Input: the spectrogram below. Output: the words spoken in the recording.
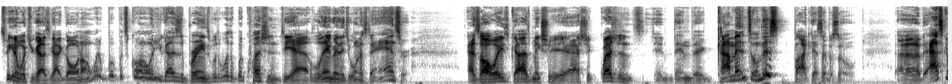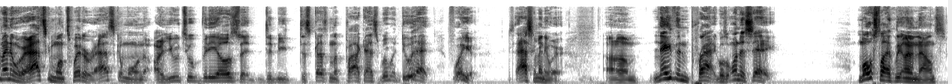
Speaking of what you guys got going on, what, what what's going on with you guys' brains? What, what what questions do you have lingering that you want us to answer? As always, guys, make sure you ask your questions in, in the comments on this podcast episode. Uh, ask them anywhere. Ask them on Twitter. Ask them on our YouTube videos to be discussed the podcast. We would do that for you. Just ask them anywhere. Um, Nathan Pratt goes on to say, most likely unannounced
